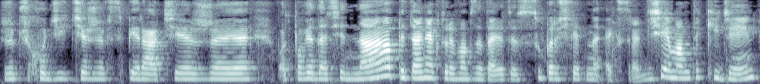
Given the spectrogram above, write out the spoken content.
że przychodzicie, że wspieracie, że odpowiadacie na pytania, które Wam zadaję. To jest super świetne ekstra. Dzisiaj mam taki dzień.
